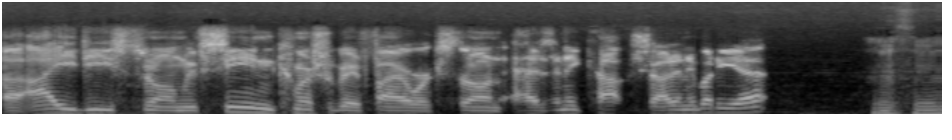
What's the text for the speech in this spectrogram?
uh, IEDs thrown. We've seen commercial grade fireworks thrown. Has any cop shot anybody yet? Mm-hmm.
